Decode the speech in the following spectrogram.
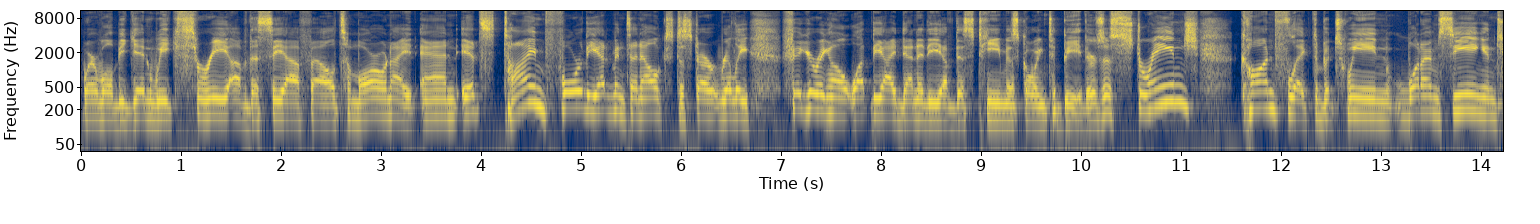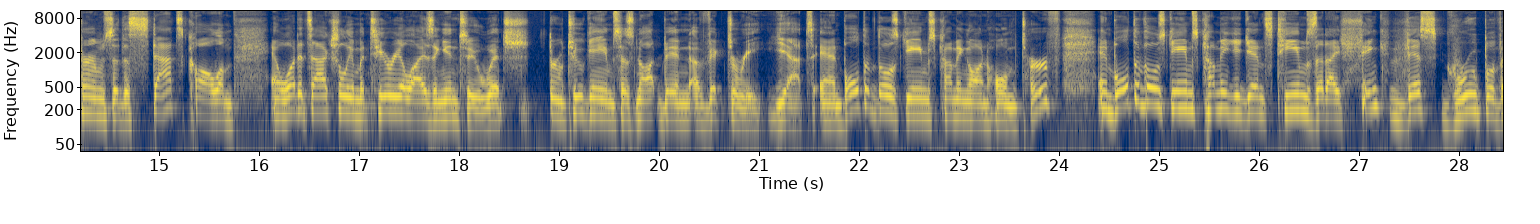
where we'll begin week three of the CFL tomorrow night. And it's time for the Edmonton Elks to start really figuring out what the identity of this team is going to be. There's a strange conflict between what I'm seeing in terms of the stats column and what it's actually materializing into, which through two games has not been a victory yet. And both of those games coming on home turf, and both of those games coming against teams that I think this group of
